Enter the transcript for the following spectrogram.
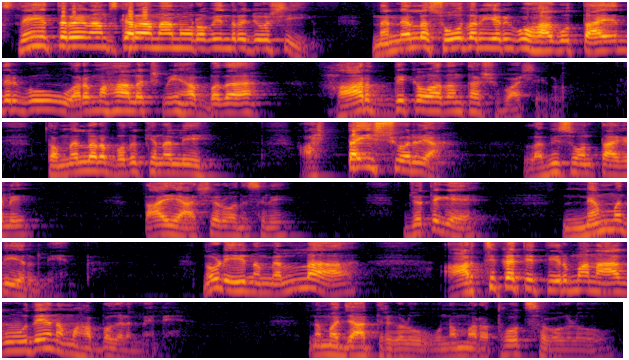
ಸ್ನೇಹಿತರೇ, ನಮಸ್ಕಾರ. ನಾನು ರವೀಂದ್ರ ಜೋಶಿ. ನನ್ನೆಲ್ಲ ಸೋದರಿಯರಿಗೂ ಹಾಗೂ ತಾಯಂದಿರಿಗೂ ವರಮಹಾಲಕ್ಷ್ಮಿ ಹಬ್ಬದ ಹಾರ್ದಿಕವಾದಂಥ ಶುಭಾಶಯಗಳು. ತಮ್ಮೆಲ್ಲರ ಬದುಕಿನಲ್ಲಿ ಅಷ್ಟೈಶ್ವರ್ಯ ಲಭಿಸುವಂತಾಗಲಿ, ತಾಯಿ ಆಶೀರ್ವದಿಸಲಿ, ಜೊತೆಗೆ ನೆಮ್ಮದಿ ಇರಲಿ ಅಂತ. ನೋಡಿ, ನಮ್ಮೆಲ್ಲ ಆರ್ಥಿಕತೆ ತೀರ್ಮಾನ ಆಗುವುದೇ ನಮ್ಮ ಹಬ್ಬಗಳ ಮೇಲೆ. ನಮ್ಮ ಜಾತ್ರೆಗಳು, ನಮ್ಮ ರಥೋತ್ಸವಗಳು,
